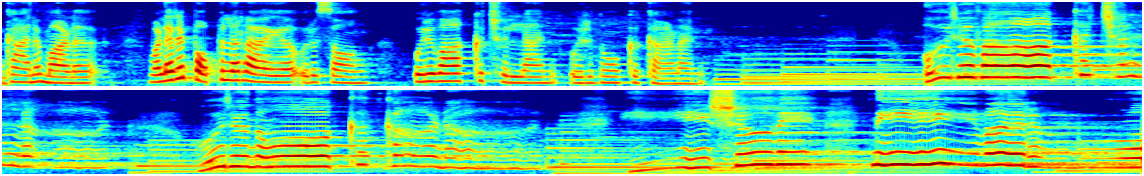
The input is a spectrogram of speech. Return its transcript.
ഗാനമാണ് വളരെ പോപ്പുലറായ ഒരു സോങ് ഒരു വാക്ക് ചൊല്ലാൻ ഒരു നോക്ക് കാണാൻ. ഒരു വാക്ക് ചൊല്ലാൻ ഒരു നോക്ക് കാണാൻ യേശുവേ നീ വരുമോ?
